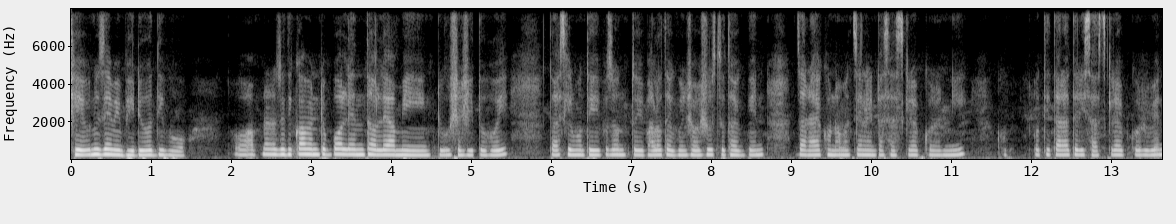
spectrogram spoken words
সেই অনুযায়ী আমি ভিডিও দিব। তো আপনারা যদি কমেন্টে বলেন, তাহলে আমি একটু উচ্ছ্বাসিত হই। তো আজকের মতো এই পর্যন্তই। ভালো থাকবেন, সবাই সুস্থ থাকবেন। যারা এখন আমার চ্যানেলটা সাবস্ক্রাইব করেননি, খুব অতি তাড়াতাড়ি সাবস্ক্রাইব করবেন।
